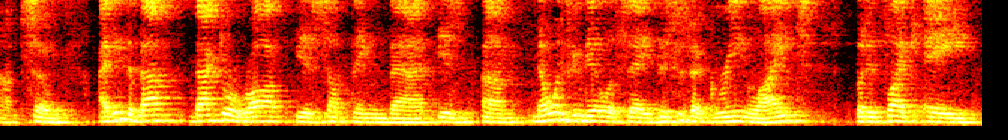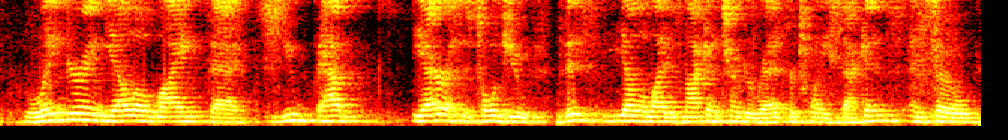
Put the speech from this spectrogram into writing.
Um, so I think the back, backdoor Roth is something that is, um, no one's going to be able to say this is a green light, but it's like a lingering yellow light that you have. The IRS has told you this yellow light is not going to turn to red for 20 seconds. And so,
